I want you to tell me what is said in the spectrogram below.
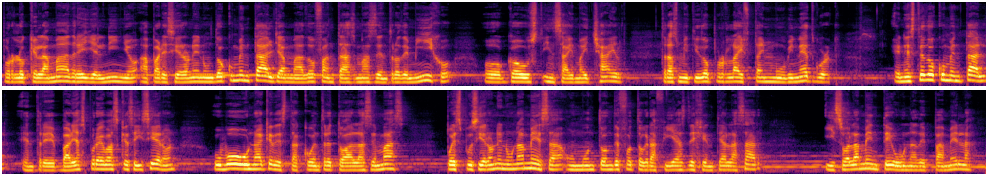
por lo que la madre y el niño aparecieron en un documental llamado Fantasmas dentro de mi hijo o Ghost Inside My Child, transmitido por Lifetime Movie Network, en este documental, entre varias pruebas que se hicieron, hubo una que destacó entre todas las demás, pues pusieron en una mesa un montón de fotografías de gente al azar y solamente una de Pamela.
